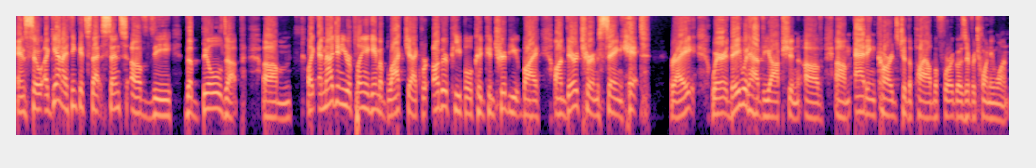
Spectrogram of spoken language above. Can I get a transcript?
and so again, I think it's that sense of the the build up. Um, like imagine you were playing a game of blackjack where other people could contribute by on their terms saying hit right? Where they would have the option of um, adding cards to the pile before it goes over 21.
